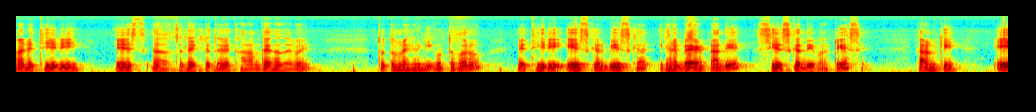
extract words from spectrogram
মানে থ্রি এস আচ্ছা লিখলে তো এটা খারাপ দেখা যাবে। তো তোমরা এখানে কী করতে পারো? এই three A square B square এখানে ব্র্যাকেট না দিয়ে সি স্কোয়ার দিবা, ঠিক আছে? কারণ কি A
